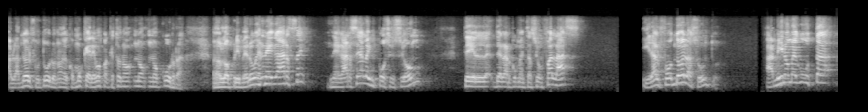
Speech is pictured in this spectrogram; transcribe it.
hablando del futuro, ¿no? de cómo queremos para que esto no, no, no ocurra. Lo primero es negarse, negarse a la imposición de la argumentación falaz, ir al fondo del asunto. A mí no me gusta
